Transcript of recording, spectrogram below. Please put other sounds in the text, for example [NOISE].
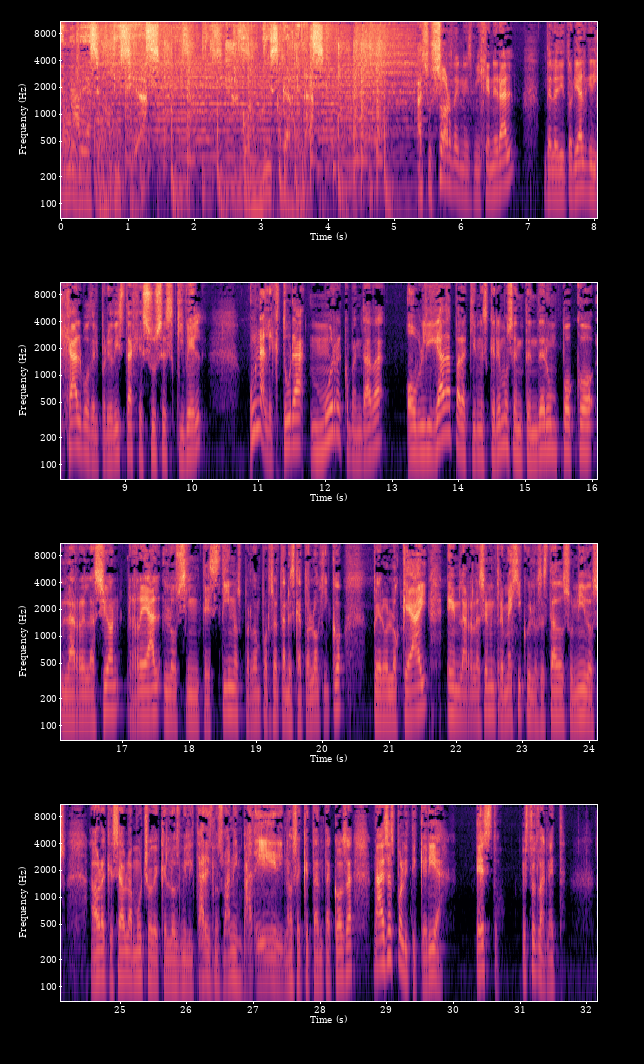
MBS Noticias con Luis Cárdenas. A sus órdenes, mi general, de la editorial Grijalbo del periodista Jesús Esquivel, una lectura muy recomendada, obligada para quienes queremos entender un poco la relación real, los intestinos, perdón por ser tan escatológico, pero lo que hay en la relación entre México y los Estados Unidos, ahora que se habla mucho de que los militares nos van a invadir y no sé qué tanta cosa, nada, esa es politiquería. Esto, esto es la neta.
